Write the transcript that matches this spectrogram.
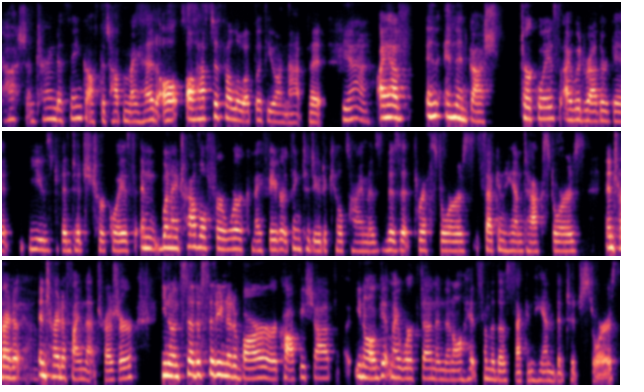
gosh, I'm trying to think off the top of my head. I'll I'll have to follow up with you on that. But yeah, I have, and and then gosh, turquoise. I would rather get used vintage turquoise. And when I travel for work, my favorite thing to do to kill time is visit thrift stores, secondhand tax stores, and try oh, to yeah. and try to find that treasure. You know, instead of sitting at a bar or a coffee shop, you know, I'll get my work done and then I'll hit some of those secondhand vintage stores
